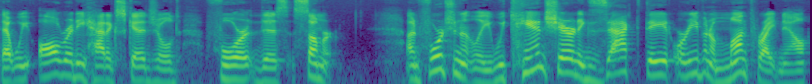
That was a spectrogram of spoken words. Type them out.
that we already had scheduled for this summer. Unfortunately, we can't share an exact date or even a month right now,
